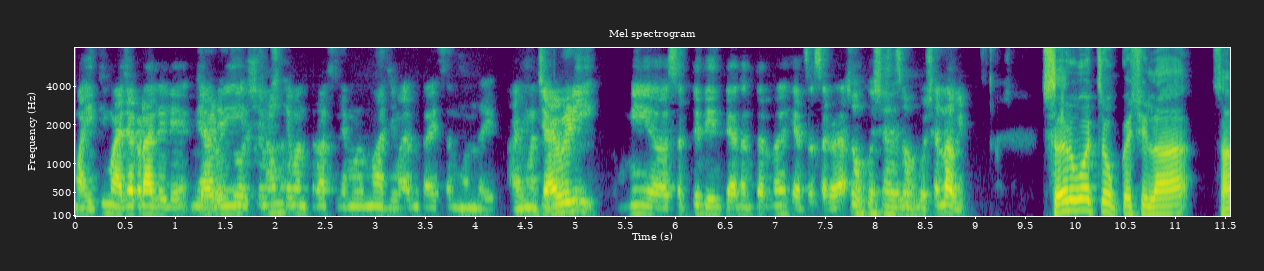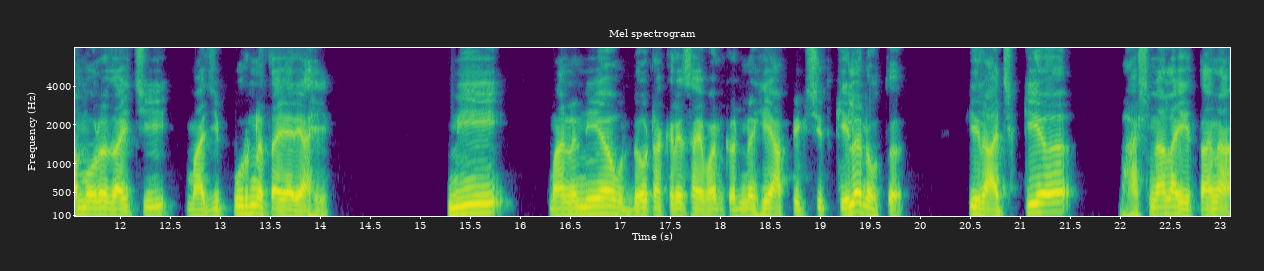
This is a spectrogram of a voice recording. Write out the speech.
माहिती माझ्याकडे आलेली आहे. वर्ष मुख्यमंत्री असल्यामुळे माझे पण काही संबंध आहेत. आणि ज्यावेळी मी अ, सत्तेत येईन त्यानंतर ह्याचा सगळ्या चौकशा चौकशा लावीन. सर्व चौकशीला सामोरं जायची माझी पूर्ण तयारी आहे. मी माननीय उद्धव ठाकरे साहेबांकडनं हे अपेक्षित केलं नव्हतं की राजकीय भाषणाला येताना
